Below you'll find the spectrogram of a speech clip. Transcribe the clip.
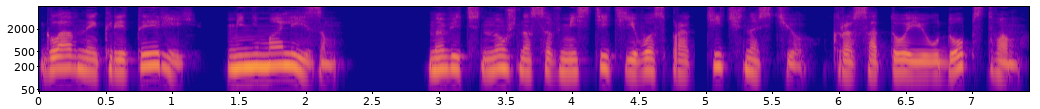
Главный критерий – минимализм. Но ведь нужно совместить его с практичностью, красотой и удобством.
